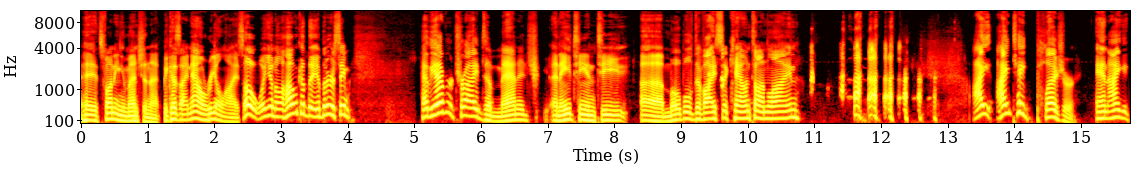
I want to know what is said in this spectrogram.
it's funny you mention that because I now realize, oh, well, you know, how could they if they're the same? Have you ever tried to manage an AT and T uh, mobile device account online? I I take pleasure, and I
